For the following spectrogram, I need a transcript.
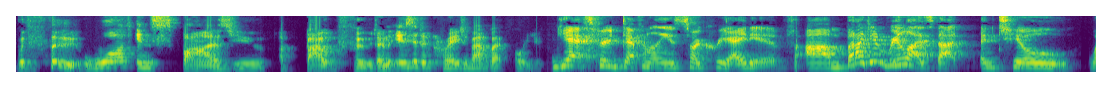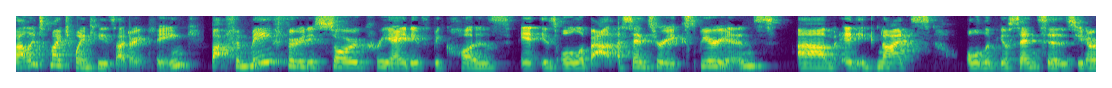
with food. What inspires you about food? And is it a creative outlet for you? Yes, food definitely is so creative. Um, but I didn't realize that until well into my 20s, I don't think. But for me, food is so creative because it is all about a sensory experience. Um, it ignites all of your senses, you know,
